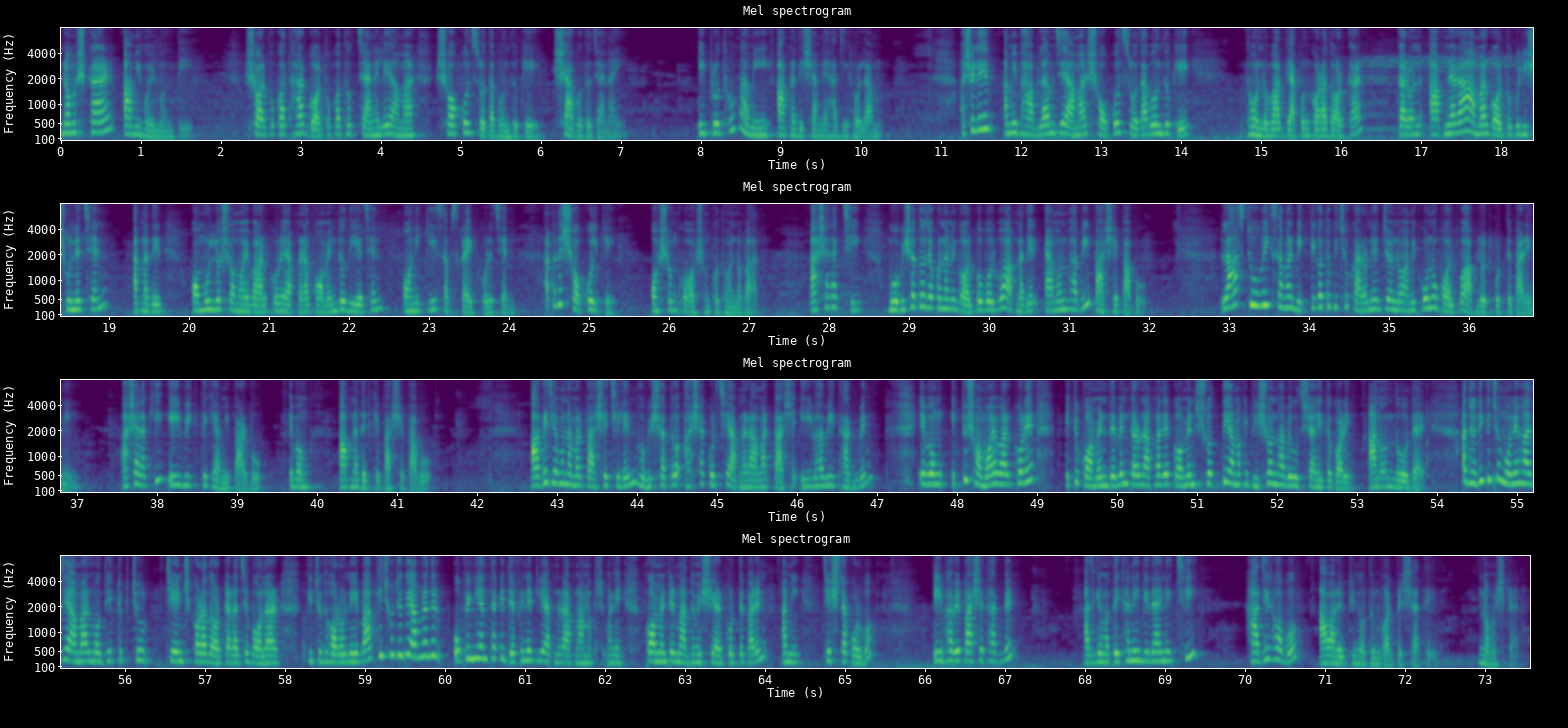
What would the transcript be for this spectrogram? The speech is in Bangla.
নমস্কার, আমি হৈমন্তী। স্বল্পকথার গল্পকথক চ্যানেলে আমার সকল শ্রোতা বন্ধুকে স্বাগত জানাই। এই প্রথম আমি আপনাদের সামনে হাজির হলাম। আসলে আমি ভাবলাম যে আমার সকল শ্রোতা বন্ধুকে ধন্যবাদ জ্ঞাপন করা দরকার, কারণ আপনারা আমার গল্পগুলি শুনেছেন, আপনাদের অমূল্য সময় বার করে আপনারা কমেন্টও দিয়েছেন, অনেকেই সাবস্ক্রাইব করেছেন। আপনাদের সকলকে অসংখ্য অসংখ্য ধন্যবাদ। আশা রাখছি ভবিষ্যতেও যখন আমি গল্প বলব, আপনাদের এমনভাবেই পাশে পাবো। লাস্ট টু উইকস আমার ব্যক্তিগত কিছু কারণের জন্য আমি কোনো গল্প আপলোড করতে পারিনি। আশা রাখি এই উইক থেকে আমি পারব এবং আপনাদেরকে পাশে পাবো। আগে যেমন আমার পাশে ছিলেন, ভবিষ্যতেও আশা করছি আপনারা আমার পাশে এইভাবেই থাকবেন। এবং একটু সময় বার করে একটু কমেন্ট দেবেন, কারণ আপনাদের কমেন্ট সত্যি আমাকে ভীষণভাবে উৎসাহিত করে, আনন্দও দেয়। আর যদি কিছু মনে হয় যে আমার মধ্যে একটু কিছু চেঞ্জ করা দরকার আছে বলার কিছু ধরনে বা কিছু যদি আপনাদের ওপিনিয়ন থাকে ডেফিনেটলি আপনারা আপনার আমাকে মানে কমেন্টের মাধ্যমে শেয়ার করতে পারেন, আমি চেষ্টা করব। এইভাবে পাশে থাকবেন। আজকের মতো এখানেই বিদায় নিচ্ছি। হাজির হব আবার একটি নতুন গল্পের সাথে। নমস্কার।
